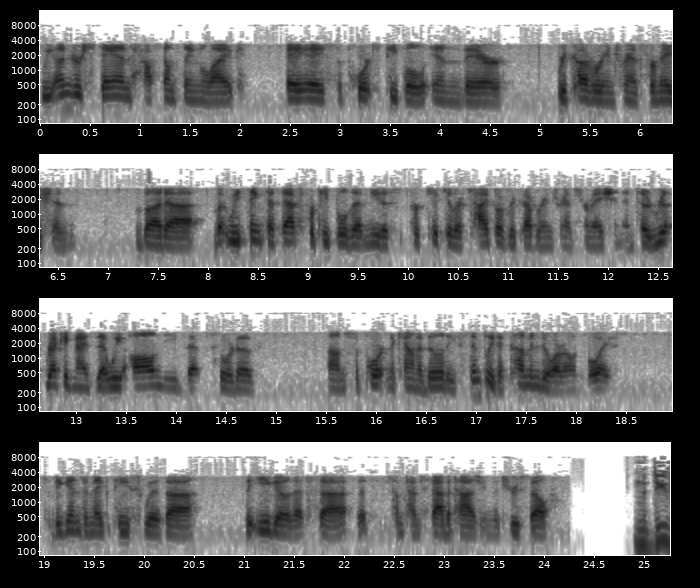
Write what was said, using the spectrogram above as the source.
we understand how something like AA supports people in their recovery and transformation, but uh, but we think that that's for people that need a particular type of recovery and transformation, and to re- recognize that we all need that sort of um, support and accountability, simply to come into our own voice, to begin to make peace with uh, the ego that's uh, that's sometimes sabotaging the true self. Now, do you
